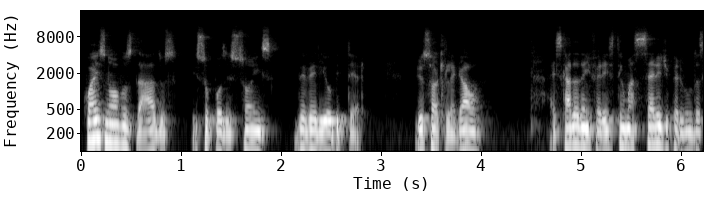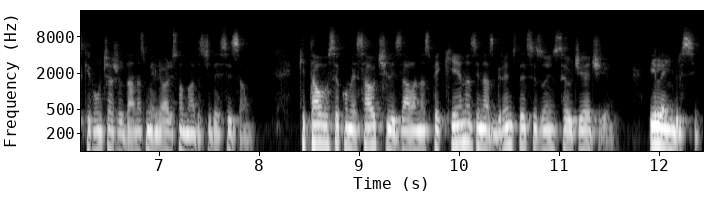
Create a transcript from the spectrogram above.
quais novos dados e suposições deveria obter? Viu só que legal? A escada da inferência tem uma série de perguntas que vão te ajudar nas melhores tomadas de decisão. Que tal você começar a utilizá-la nas pequenas e nas grandes decisões do seu dia a dia? E lembre-se,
